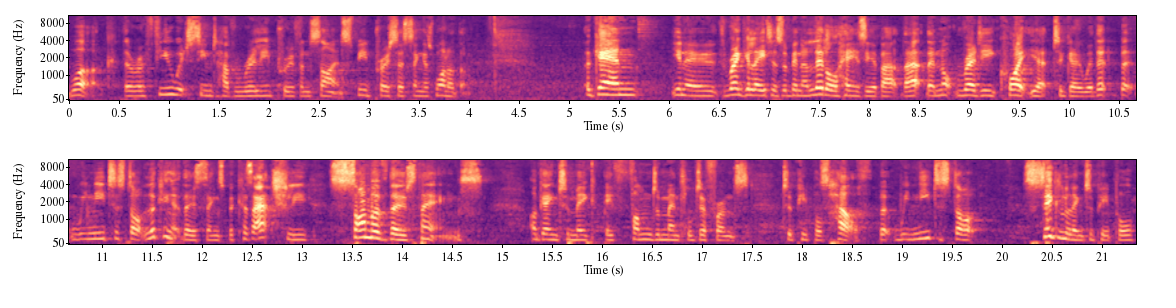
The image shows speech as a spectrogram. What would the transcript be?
work. There are a few which seem to have really proven science. Speed processing is one of them. Again, you know, the regulators have been a little hazy about that. They're not ready quite yet to go with it, but we need to start looking at those things because actually some of those things are going to make a fundamental difference to people's health. But we need to start signaling to people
